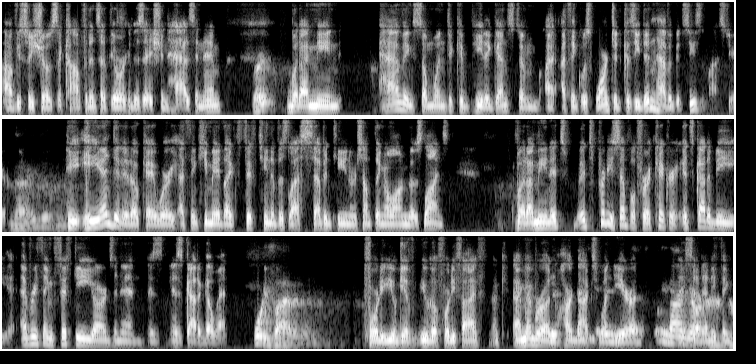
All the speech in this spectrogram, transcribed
obviously shows the confidence that the organization has in him. Right? But I mean, having someone to compete against him, I, I think was warranted because he didn't have a good season last year. No, he didn't. He he ended it okay, where he, I think he made like 15 of his last 17 or something along those lines. But I mean, it's it's pretty simple for a kicker. It's got to be everything 50 yards and in is has got to go in. 45 and then. 40, you give you go 45. Okay, I remember on Hard Knocks one year. 49 they said anything-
